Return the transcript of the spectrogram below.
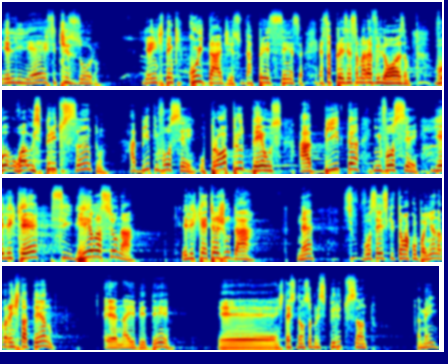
Ele é esse tesouro. E a gente tem que cuidar disso, da presença, essa presença maravilhosa. O Espírito Santo habita em você, o próprio Deus habita em você, e Ele quer se relacionar, Ele quer te ajudar, né? Se vocês que estão acompanhando, agora a gente está tendo é, na EBD, é, a gente está estudando sobre o Espírito Santo, amém?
